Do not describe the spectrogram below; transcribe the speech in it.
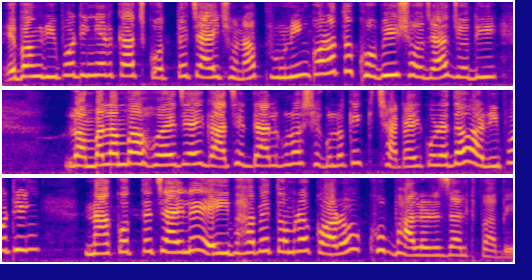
এবং রিপোর্টিংয়ের কাজ করতে চাইছো না প্রুনিং করা তো খুবই সোজা। যদি লম্বা লম্বা হয়ে যায় গাছের ডালগুলো, সেগুলোকে ছাঁটাই করে দাও। আর রিপোর্টিং না করতে চাইলে এইভাবে তোমরা করো, খুব ভালো রেজাল্ট পাবে।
